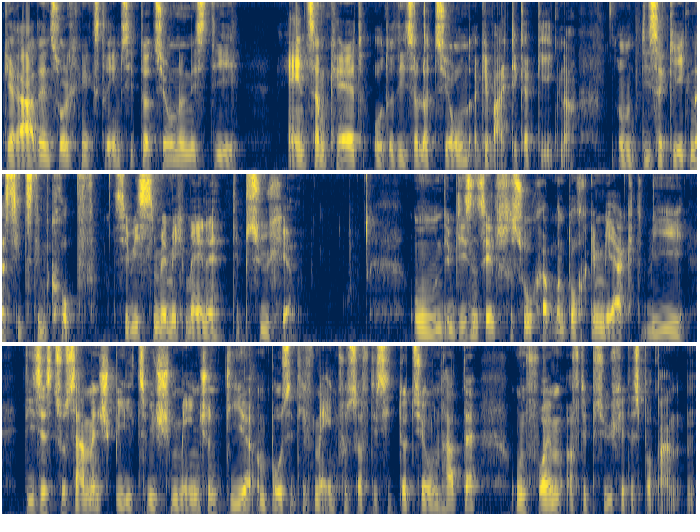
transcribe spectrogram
Gerade in solchen Extremsituationen ist die Einsamkeit oder die Isolation ein gewaltiger Gegner. Und dieser Gegner sitzt im Kopf. Sie wissen nämlich meine, die Psyche. Und in diesem Selbstversuch hat man doch gemerkt, wie dieses Zusammenspiel zwischen Mensch und Tier einen positiven Einfluss auf die Situation hatte und vor allem auf die Psyche des Probanden.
